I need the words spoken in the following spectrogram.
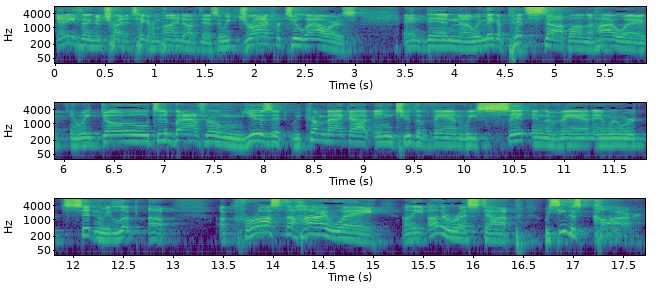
Anything to try to take our mind off this. And we drive for two hours. And then uh, we make a pit stop on the highway and we go to the bathroom, use it. We come back out into the van. We sit in the van. And when we're sitting, we look up across the highway on the other rest stop. We see this car.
